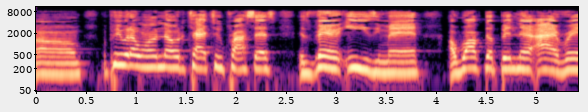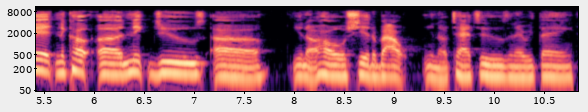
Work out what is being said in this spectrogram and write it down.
Um, for people that want to know the tattoo process is very easy, man. I walked up in there. I read Nicole, uh, Nick Jew's, uh, you know, whole shit about, you know, tattoos and everything.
